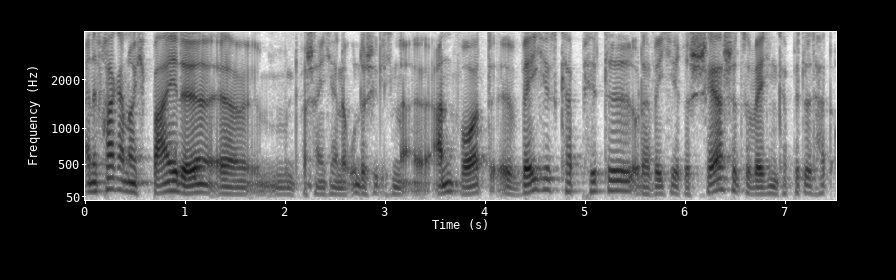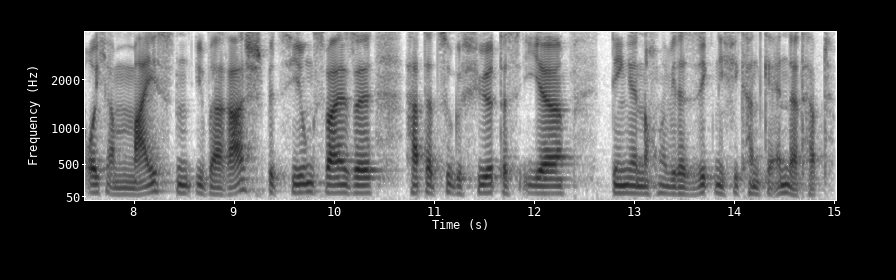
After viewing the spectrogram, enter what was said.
Eine Frage an euch beide, äh, mit wahrscheinlich einer unterschiedlichen äh, Antwort. Äh, welches Kapitel oder welche Recherche zu welchem Kapitel hat euch am meisten überrascht, beziehungsweise hat dazu geführt, dass ihr Dinge nochmal wieder signifikant geändert habt?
